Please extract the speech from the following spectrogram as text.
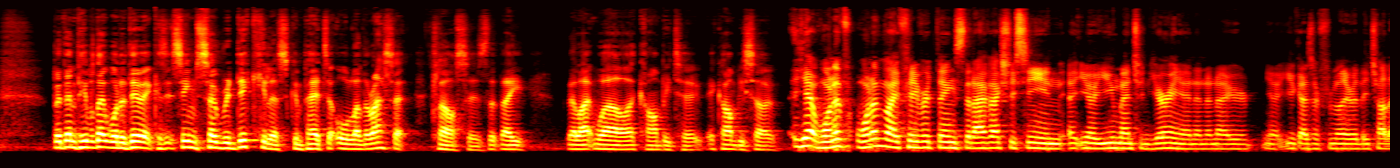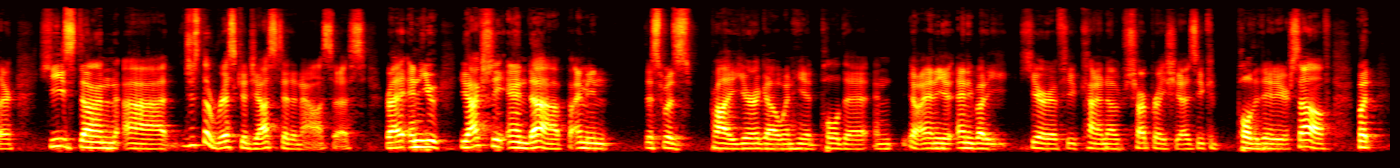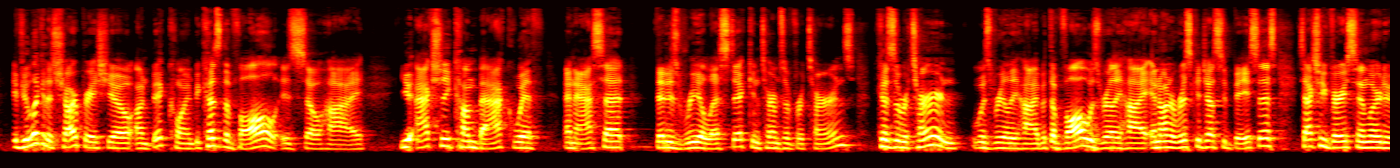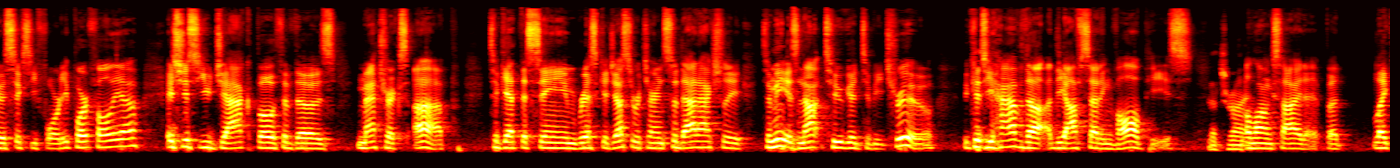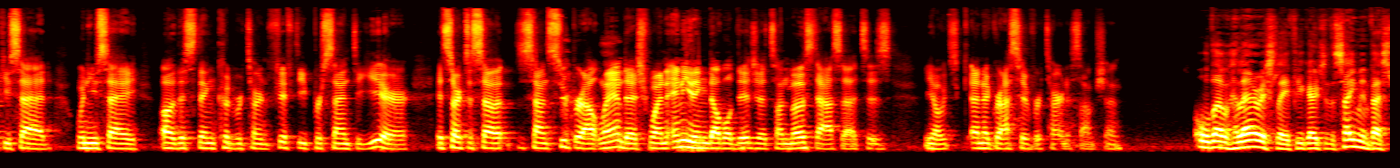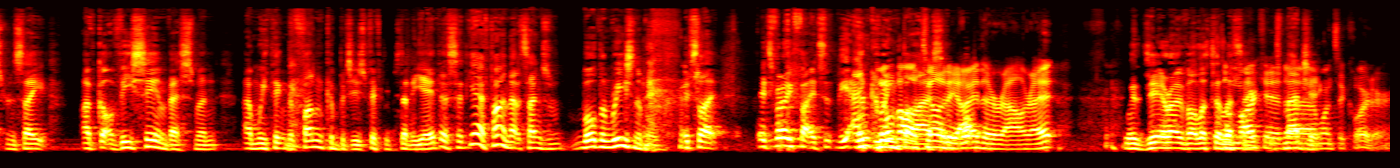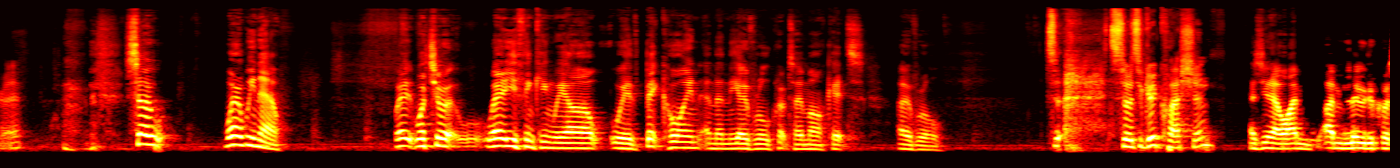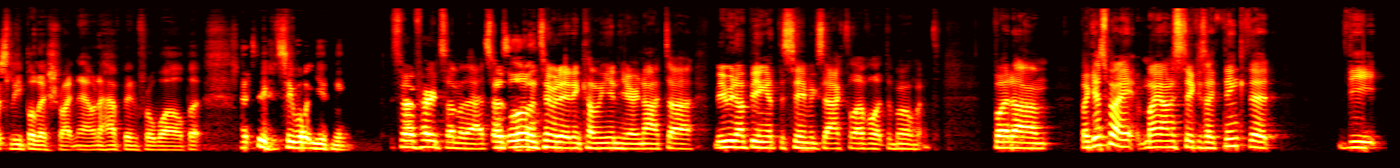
But then people don't want to do it because it seems so ridiculous compared to all other asset classes that they they're like, well, it can't be too, it can't be so. Yeah, one of one of my favorite things that I've actually seen, uh, you know, you mentioned Jurrien, and I know you're, you know, you guys are familiar with each other. He's done uh, just the risk adjusted analysis, right? And you you actually end up, I mean, this was probably a year ago when he had pulled it. And you know, any anybody here, if you kind of know Sharpe ratios, you could pull the data yourself. But if you look at the Sharpe ratio on Bitcoin, because the vol is so high, you actually come back with an asset that is realistic in terms of returns because the return was really high, but the vol was really high. And on a risk adjusted basis, it's actually very similar to a 60 40 portfolio. It's just you jack both of those metrics up to get the same risk adjusted return. So that actually, to me, is not too good to be true because you have the the offsetting vol piece. That's right. Alongside it, but like you said, when you say, "Oh, this thing could return fifty percent a year," it starts to so, sound super outlandish. When anything double digits on most assets is, you know, it's an aggressive return assumption. Although hilariously, if you go to the same investor and say, I've got a VC investment and we think the fund can produce 50% a year. They said, yeah, fine. That sounds more than reasonable. it's like, it's very fun. It's the anchoring With no volatility either, Raoul, right? With zero volatility. the market it's magic. Uh, once a quarter, right? so where are we now? Where, what's your, where are you thinking we are with Bitcoin and then the overall crypto markets overall? So, it's a good question as you know, I'm I'm ludicrously bullish right now, and I have been for a while. But let's see, see what you think. So I've heard some of that. So it's a little intimidating coming in here, not uh, maybe not being at the same exact level at the moment. But um, but I guess my my honest take is I think that the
